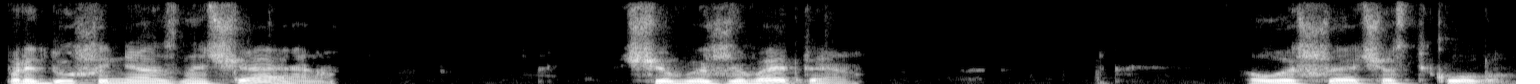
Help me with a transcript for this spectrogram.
Придушення означає, що ви живете лише частково.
